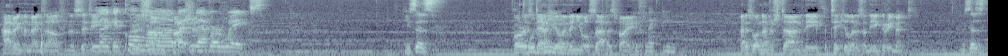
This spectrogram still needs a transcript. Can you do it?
Having them exiled from the city Like a through coma some that fashion, never wakes. He says, or is would death be- the only thing you will satisfy? It's like being I just want to understand the particulars of the agreement. He says,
